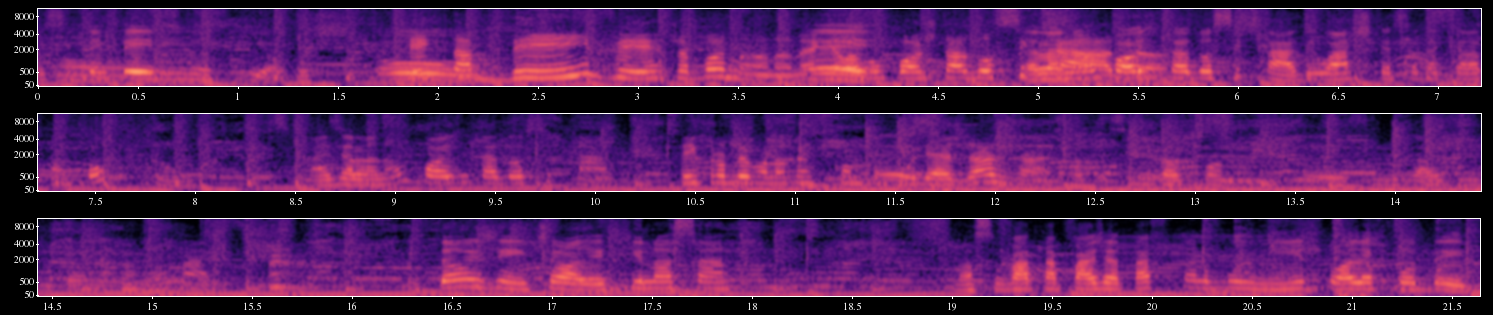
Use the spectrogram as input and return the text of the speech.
Esse temperinho aqui, ó, gostoso. Tem que estar tá bem verde a banana, né? É. Que ela não pode estar tá adocicada. Ela não pode estar tá adocicada. Eu acho que essa daqui ela tá um pouquinho. Mas ela não pode estar tá adocicada. Tem problema não que a gente come com é. colher já já, esse mingau de banana. É, esse mingauzinho de banana, mais. Então, gente, olha, aqui nossa, nosso vatapá já tá ficando bonito. Olha a cor dele.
